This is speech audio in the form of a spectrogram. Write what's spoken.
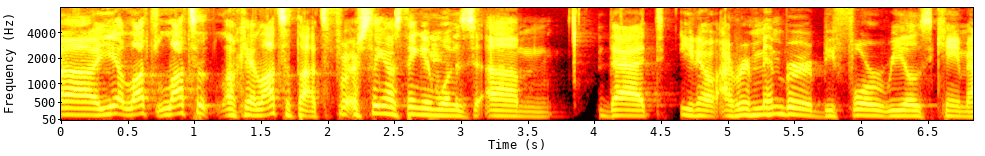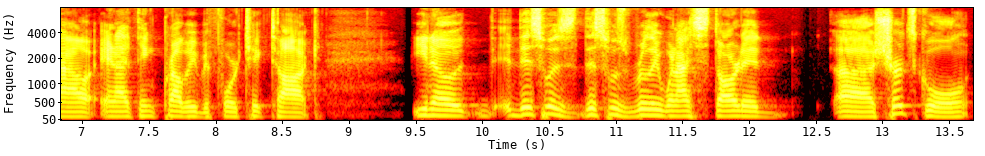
Uh, yeah, lots, lots of okay, lots of thoughts. First thing I was thinking was um, that you know I remember before Reels came out, and I think probably before TikTok. You know, this was this was really when I started uh, shirt school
